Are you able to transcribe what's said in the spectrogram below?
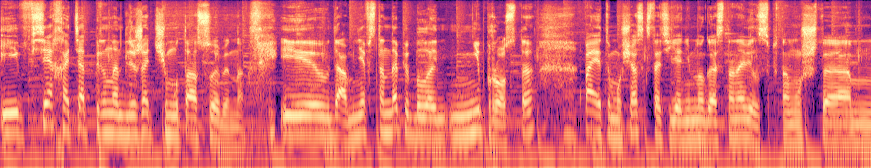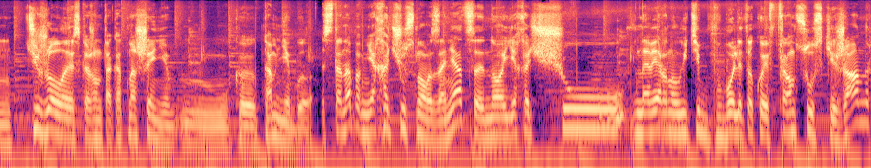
И все хотят принадлежать чему-то особенно. И да, мне в стендапе было непросто. Поэтому сейчас, кстати, я немного остановился, потому что тяжелое, скажем так, отношение ко мне было. Стендапом я хочу снова заняться, но я хочу, наверное, уйти в более такой французский жанр.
